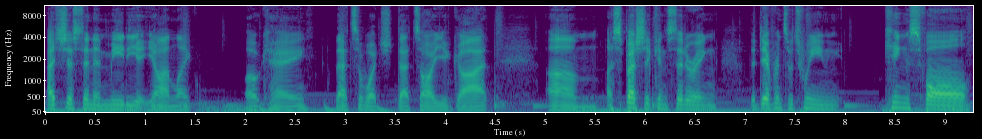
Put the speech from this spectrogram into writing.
That's just an immediate yawn like okay, that's what that's all you got. Um, especially considering the difference between King's Fall,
